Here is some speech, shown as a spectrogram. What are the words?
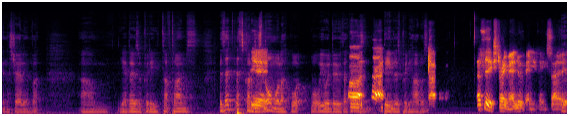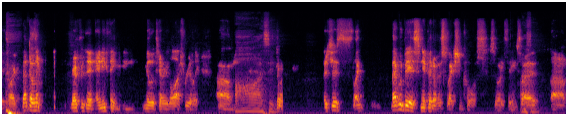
in Australia, but um, yeah, those were pretty tough times. Is that that's kind of yeah. just normal, like what what we would do? That uh, deemed as pretty hard, was it? That's the extreme end of anything. So yeah. like that doesn't represent anything in military life, really. Um, oh, I see. So it's just like that would be a snippet of a selection course, sort of thing. So um,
